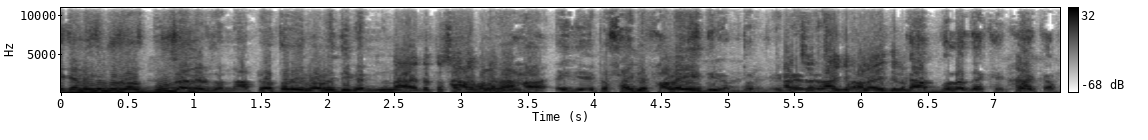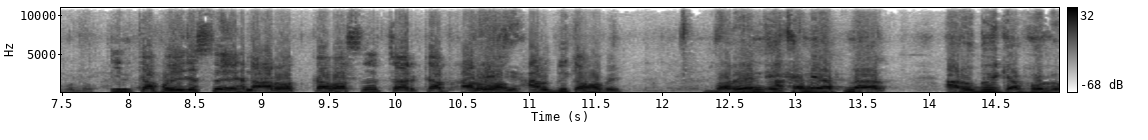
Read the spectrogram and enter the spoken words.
এখানে কিন্তু জাস্ট বুঝানোর জন্য আপনারা তো এভাবে দিবেন না, এটা তো সাইডে ফালাই হ্যাঁ এই যে এটা সাইডে ফালাই দিলাম ধরেন এটা আচ্ছা, সাইডে ফালাই দিলাম। কাপগুলো দেখে কয় কাপ হলো? তিন কাপ হয়ে গেছে এখানে আরও এক কাপ আছে চার কাপ আরও আরও দুই কাপ হবে। ধরেন এখানে আপনার আরও দুই কাপ হলো।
